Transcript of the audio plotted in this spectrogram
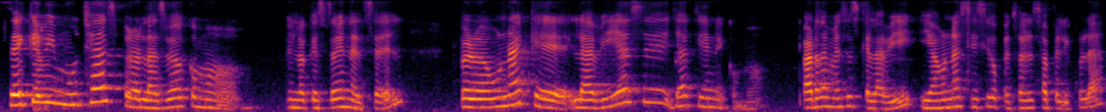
sé que vi muchas, pero las veo como en lo que estoy en el cel, pero una que la vi hace, ya tiene como un par de meses que la vi y aún así sigo pensando en esa película,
